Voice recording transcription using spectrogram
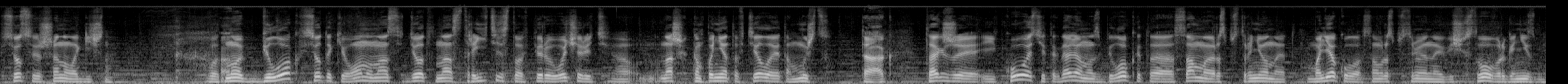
Все совершенно логично. Вот. А. Но белок все-таки он у нас идет на строительство, в первую очередь, э, наших компонентов тела, это мышц. Так. Также и кость и так далее. У нас белок это самая распространенная молекула, самое распространенное вещество в организме.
